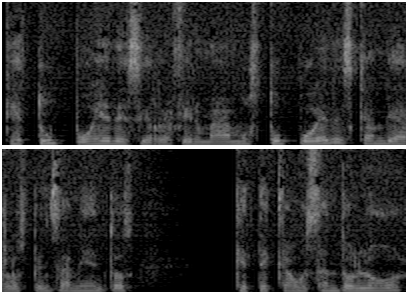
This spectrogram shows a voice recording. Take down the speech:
que tú puedes y reafirmamos, tú puedes cambiar los pensamientos que te causan dolor.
